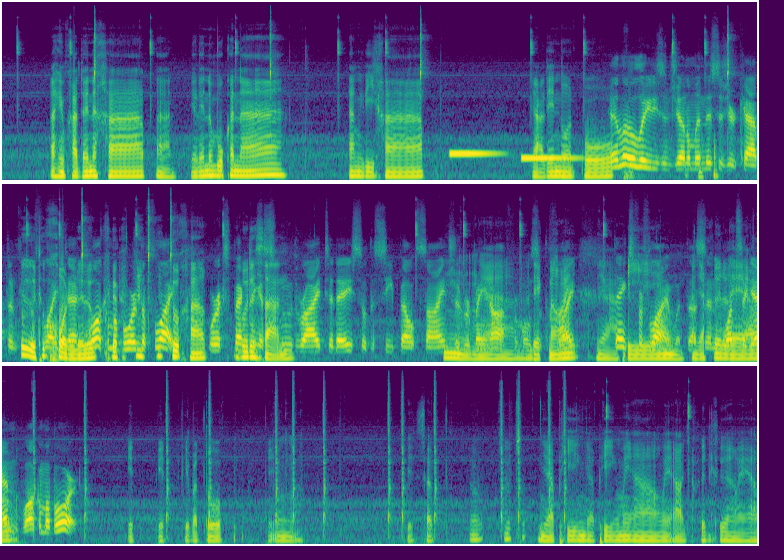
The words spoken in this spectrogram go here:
ๆใส่เข็มขัดด้วยนะครับอ่าอย่าเล่นโน้ตบุ๊กกันนะ นั่งดีๆครับ อย่าเล่นโน้ตบุ๊ก Hello, ladies and gentlemen. This is your captain คือ from the ทุก flight คนหรือ deck. Welcome aboard the flight. ทุกครับ We're ผู้ expecting โดย a สาร smooth ride today, so the seatbelt sign อื should ม remain อย่า off for most เด็ of ก the น้อย flight. อย่า Thanks พิ for ง flying with อย่า us, ขึ้น and once แล้ว again, welcome aboard. ปิดปิดปิดประตูปิดปิดสับ อย่าพิงอย่าพิงไม่เอาไม่เอาจะขึ้นเครื่องแล้ว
